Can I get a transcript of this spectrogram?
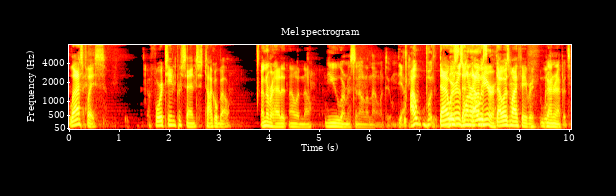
last place, fourteen percent Taco Bell. I never had it. I wouldn't know. You are missing out on that one too. Yeah, I but that where was is that, one that around was here. that was my favorite. Grand Rapids.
